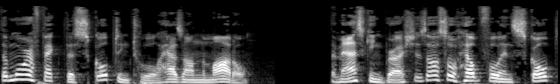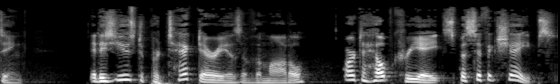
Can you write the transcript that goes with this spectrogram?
the more effect the sculpting tool has on the model. The masking brush is also helpful in sculpting it is used to protect areas of the model or to help create specific shapes.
